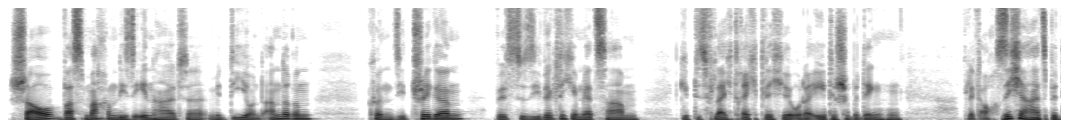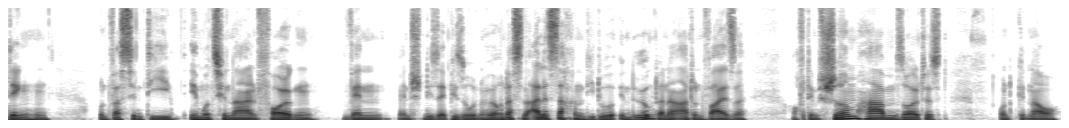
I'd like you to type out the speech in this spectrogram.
schau, was machen diese Inhalte mit dir und anderen? Können sie triggern? Willst du sie wirklich im Netz haben? Gibt es vielleicht rechtliche oder ethische Bedenken, vielleicht auch Sicherheitsbedenken? Und was sind die emotionalen Folgen, wenn Menschen diese Episoden hören? Das sind alles Sachen, die du in irgendeiner Art und Weise auf dem Schirm haben solltest. Und genau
